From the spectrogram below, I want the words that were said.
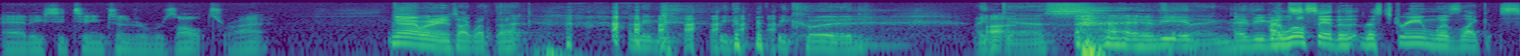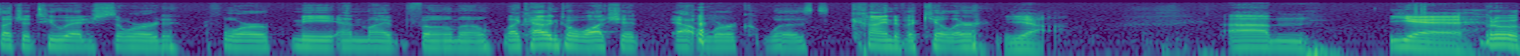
at ECT in terms of results, right? Yeah, we don't need to talk about that. i mean we, we, we could i Uh, guess have you have you I will s- say the the stream was like such a two edged sword for me and my FOMO. Like having to watch it at work was kind of a killer, Yeah. Um. Yeah. but it was,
